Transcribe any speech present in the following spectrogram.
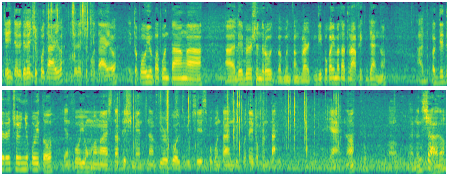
Okay, dire-diretso po tayo. Diretso po tayo. Ito po yung papuntang ah, ah, Diversion Road, papuntang Clark. Hindi po kayo matatraffic dyan, no? At pag didiretsohin nyo po ito, yan po yung mga establishment ng Pure Gold which is pupuntahan dun po tayo papunta. Yan, no? Oh, ano na siya, no?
